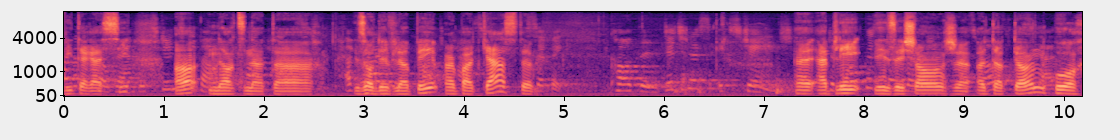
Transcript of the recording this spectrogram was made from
littératie en ordinateur. Ils ont développé un podcast euh, appelé les échanges autochtones pour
